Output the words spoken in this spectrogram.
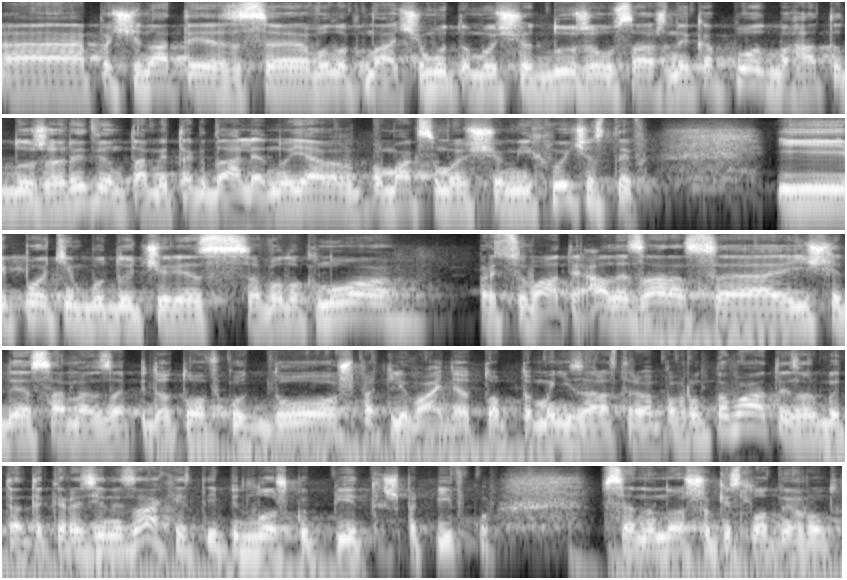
е, починати з волокна. Чому? Тому що дуже усаджений капот, багато дуже ритвин там і так далі. Ну я по максимуму, що міг вичистив, і потім буду через волокно працювати. Але зараз е, ще йде саме за підготовку до шпатлювання. Тобто мені зараз треба погрунтувати, зробити антикорозійний захист і підложку під шпатлівку. Все, наношу кислотний ґрунт.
